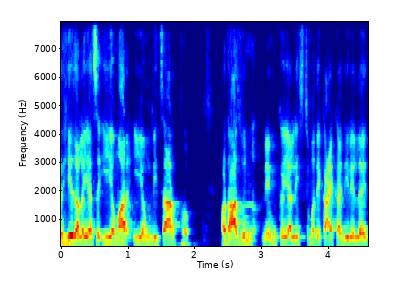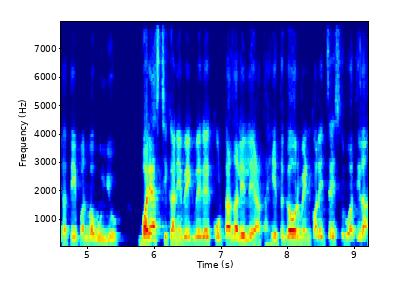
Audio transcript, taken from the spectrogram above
तर हे झालं याचं E ईएमआर ईएमडीचा अर्थ. आता अजून नेमकं या लिस्टमध्ये काय काय दिलेलं आहे तर ते पण बघून घेऊ. बऱ्याच ठिकाणी वेगवेगळे कोटा झालेले आहे आता हे तर गव्हर्नमेंट कॉलेजचं आहे सुरुवातीला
